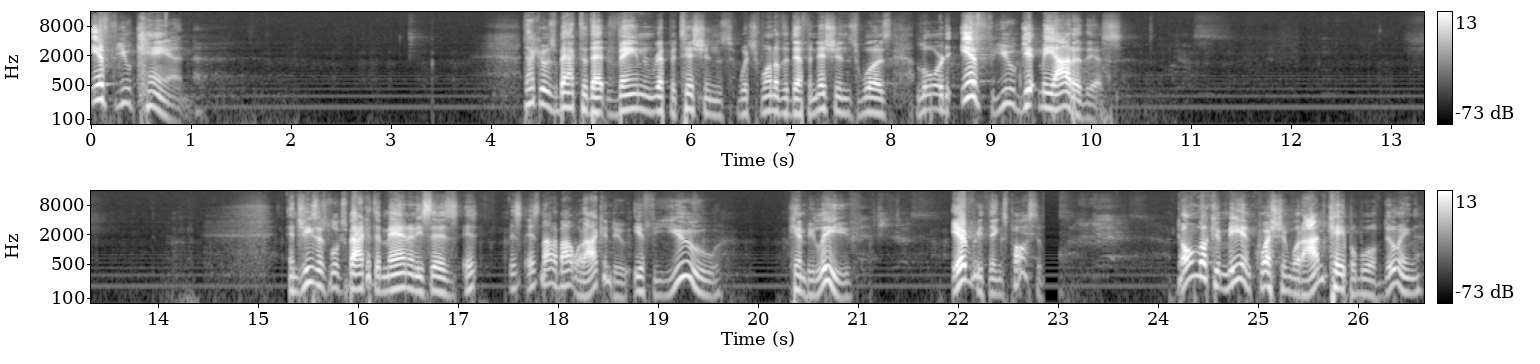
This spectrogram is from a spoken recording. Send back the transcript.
If you can. That goes back to that vain repetitions, which one of the definitions was, Lord, if you get me out of this. And Jesus looks back at the man and he says, it, it's, it's not about what I can do. If you can believe, everything's possible. Don't look at me and question what I'm capable of doing.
